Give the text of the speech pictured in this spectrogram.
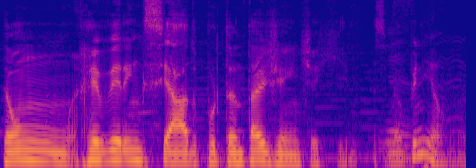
tão reverenciado por tanta gente aqui. Essa é a minha É. opinião. Né?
